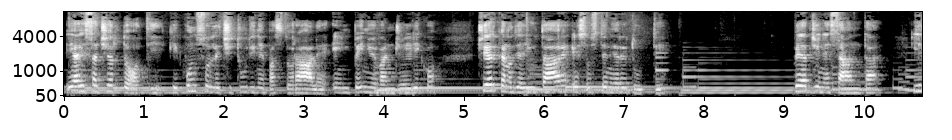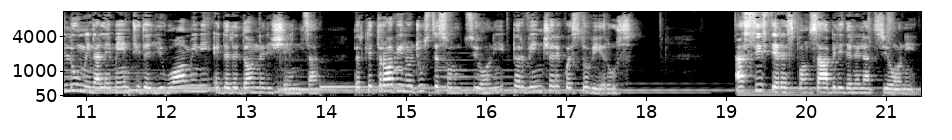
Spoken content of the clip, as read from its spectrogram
e ai sacerdoti che con sollecitudine pastorale e impegno evangelico cercano di aiutare e sostenere tutti. Vergine Santa, illumina le menti degli uomini e delle donne di scienza perché trovino giuste soluzioni per vincere questo virus. Assisti i responsabili delle nazioni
